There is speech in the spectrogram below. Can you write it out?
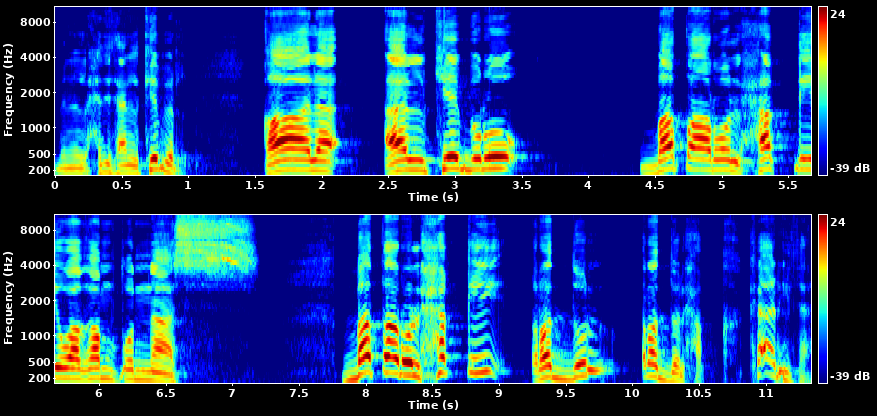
من الحديث عن الكبر. قال الكبر بطر الحق وغمط الناس. بطر الحق رد رد الحق كارثة.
